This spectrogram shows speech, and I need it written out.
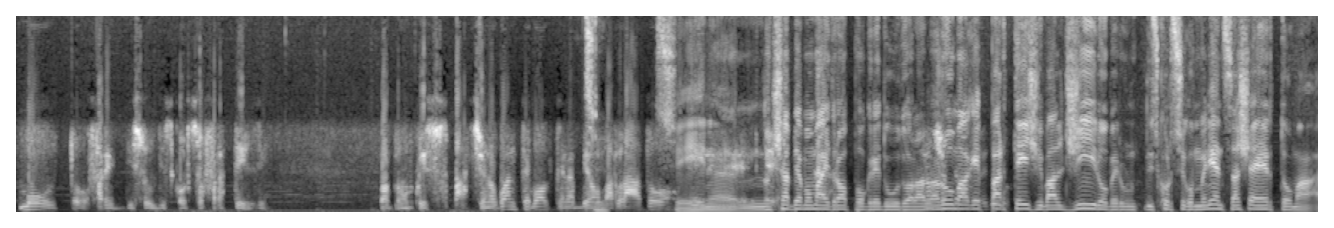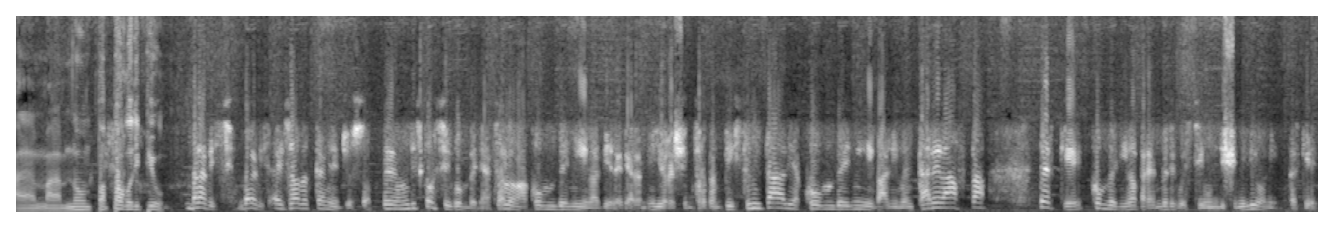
molto freddi sul discorso frattesi proprio in questo spazio. No? Quante volte ne abbiamo sì. parlato? Sì, eh, non eh, ci abbiamo mai troppo creduto. La, la Roma che creduto. partecipa al giro per un discorso di convenienza, certo, ma, eh, ma non po- poco di più. Bravissimo, bravissimo, hai usato il termine giusto. Per un discorso di convenienza, allora conveniva dire che era il migliore centrocampista in Italia, conveniva alimentare l'asta perché conveniva prendere questi 11 milioni, perché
